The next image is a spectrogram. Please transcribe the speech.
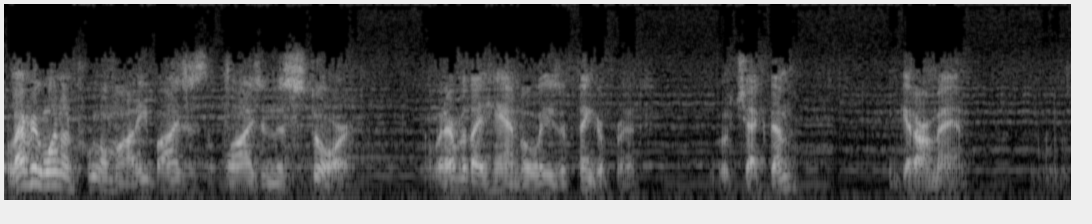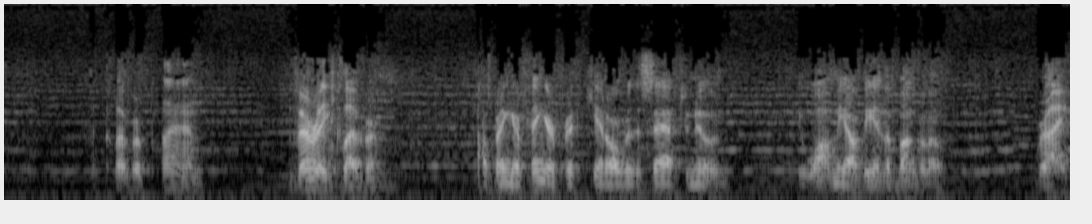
Well, everyone in Pulamati buys his supplies in this store. And whatever they handle leaves a fingerprint. We'll check them and get our man. A clever plan. Very clever. I'll bring a fingerprint kit over this afternoon. If you want me, I'll be in the bungalow. Right.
